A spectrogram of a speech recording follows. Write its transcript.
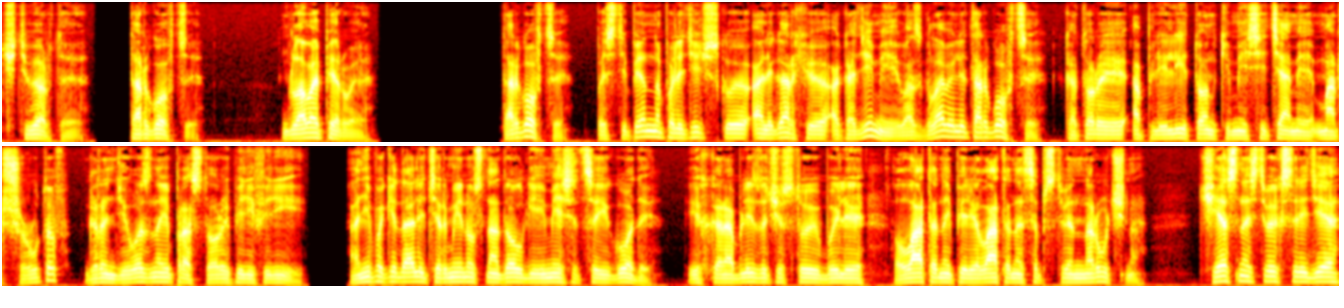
четвертая. Торговцы. Глава первая. Торговцы. Постепенно политическую олигархию Академии возглавили торговцы, которые оплели тонкими сетями маршрутов грандиозные просторы периферии. Они покидали терминус на долгие месяцы и годы. Их корабли зачастую были латаны-перелатаны собственноручно. Честность в их среде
